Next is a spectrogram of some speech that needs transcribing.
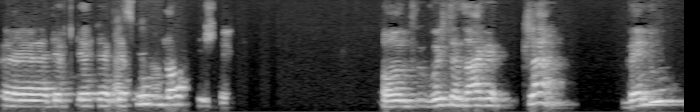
äh, der, der, der, der Film läuft nicht weg. Und wo ich dann sage, klar, wenn du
